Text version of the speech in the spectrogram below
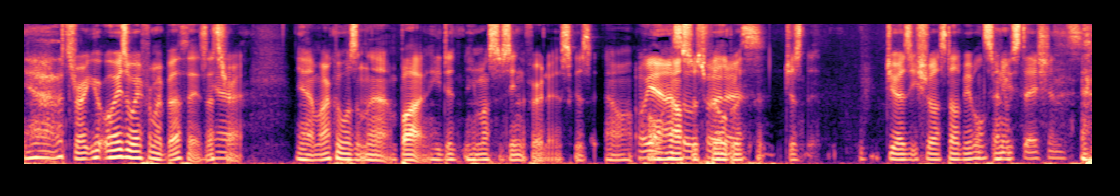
Yeah, that's right. You're always away from my birthdays. That's Yeah. right. Yeah, Michael wasn't there, but he did. He must have seen the photos because our Oh, whole yeah, house was filled with just Jersey Shore style people. Some Anyway. news stations.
